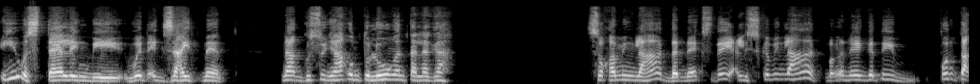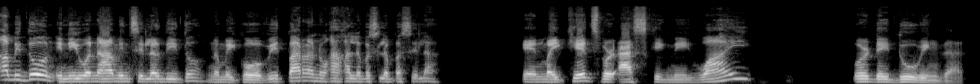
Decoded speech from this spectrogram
he was telling me with excitement na gusto niya akong tulungan talaga. So kaming lahat, the next day, alis kaming lahat, mga negative. Punta kami doon. Iniwan namin sila dito na may COVID para ano, kakalabas-labas sila. And my kids were asking me, why were they doing that?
